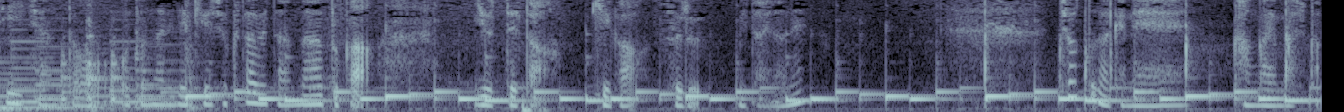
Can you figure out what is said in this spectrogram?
T ちゃんとお隣で給食食べたんだとか言ってた気がするみたいなね。ちょっとだけね考えました。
